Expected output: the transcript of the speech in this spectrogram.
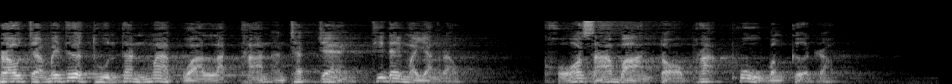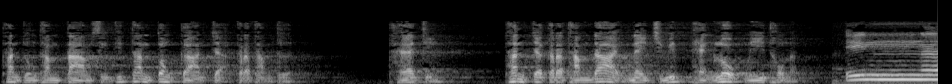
เราจะไม่เทิดทูนท่านมากกว่าหลักฐานอันชัดแจ้งที่ได้มาอย่างเรา ขอสาบานต่อพระ ผู้บังเกิดเรา ท่านจงทำตามสิ่งที่ท่านต้องการจะกระทำเถิด แท้จริง ท่านจะกระทำได้ในชีวิตแห่งโลกนี้เท่านั้น อินนา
